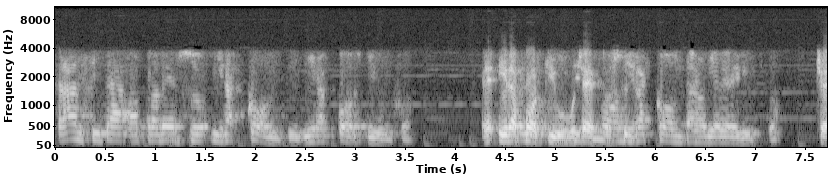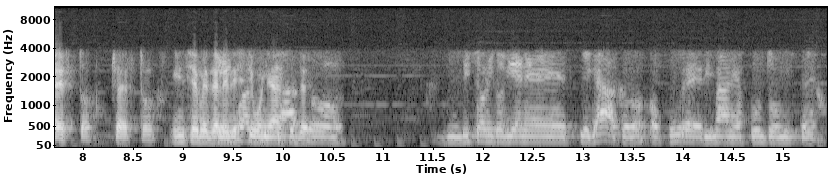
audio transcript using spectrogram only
Transita attraverso i racconti, i rapporti UFO. Eh, I rapporti UFO, certo, stu- raccontano di avere visto. Certo, certo, insieme delle In testimonianze. de- caso, di solito viene spiegato oppure rimane appunto un mistero.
